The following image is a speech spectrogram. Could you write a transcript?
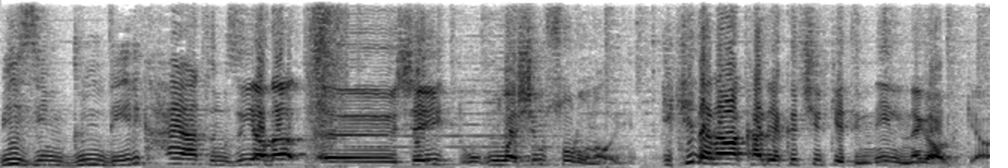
bizim gündelik hayatımızı ya da e, şey ulaşım sorunu. İki tane akaryakıt şirketinin eline kaldık ya.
